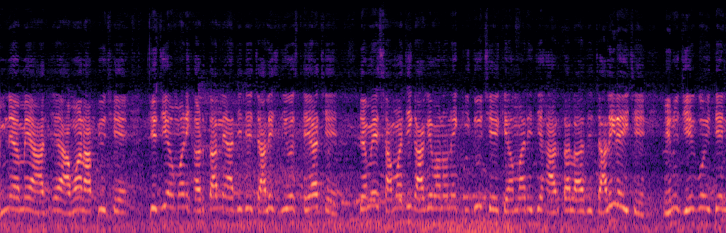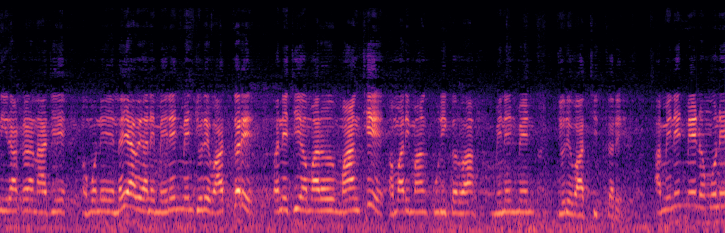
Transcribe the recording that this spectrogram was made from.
એમને અમે આજે આહવાન આપ્યું છે કે જે અમારી હડતાલને આજે જે ચાલીસ દિવસ થયા છે, તે અમે સામાજિક આગેવાનોને કીધું છે કે અમારી જે હડતાલ આજે ચાલી રહી છે, એનું જે કોઈ તે નિરાકરણ આજે અમને લઈ આવે અને મેનેજમેન્ટ જોડે વાત કરે અને જે અમારો માંગ છે, અમારી માંગ પૂરી કરવા મેનેજમેન્ટ જોડે વાતચીત કરે. આ મેનેજમેન્ટ અમોને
